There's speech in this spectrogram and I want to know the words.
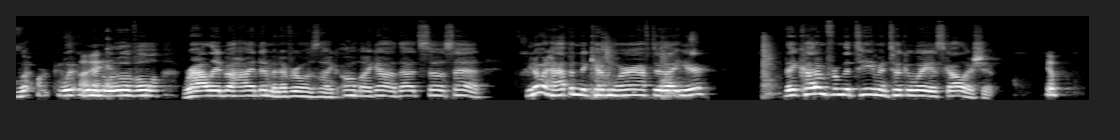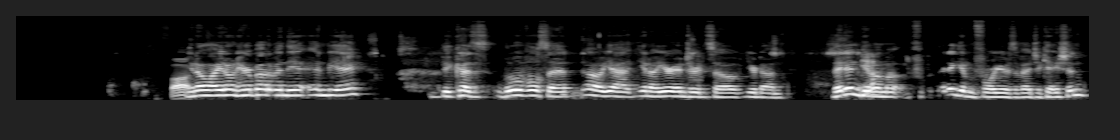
Mhm. Wh- When, when Louisville rallied behind him, and everyone was like, "Oh my God, that's so sad." You know what happened to Kevin Ware after that year? They cut him from the team and took away his scholarship. Yep. Fuck. You know why you don't hear about him in the NBA? Because Louisville said, "Oh yeah, you know you're injured, so you're done." They didn't give Yep. him a, they didn't give him four years of education.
